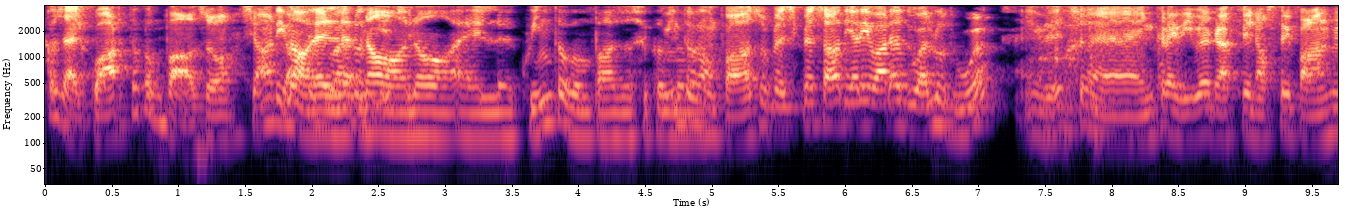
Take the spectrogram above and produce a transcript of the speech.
Cos'è il quarto compaso? Siamo arrivati No, al è il, duello no, 10. no, è il quinto compaso secondo Quinto me. compaso, Beh, si pensava di arrivare a duello 2, e invece è incredibile, grazie ai nostri fan,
